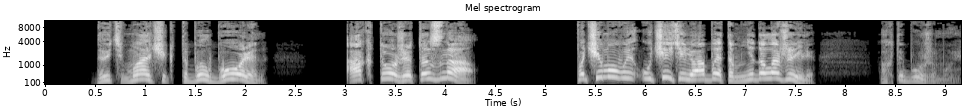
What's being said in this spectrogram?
— Да ведь мальчик-то был болен. А кто же это знал? Почему вы учителю об этом не доложили? — Ах ты, боже мой!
